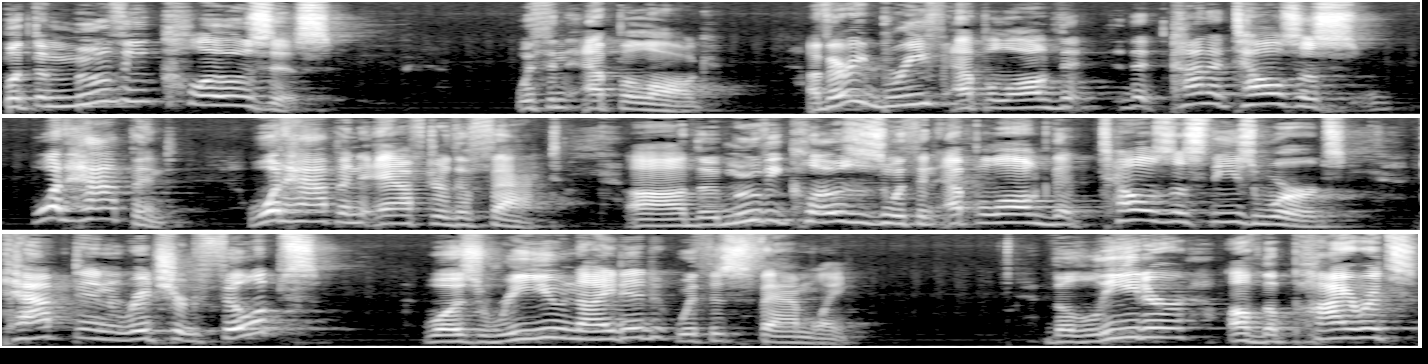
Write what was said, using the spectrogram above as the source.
But the movie closes with an epilogue a very brief epilogue that, that kind of tells us what happened, what happened after the fact. Uh, the movie closes with an epilogue that tells us these words Captain Richard Phillips was reunited with his family. The leader of the pirates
